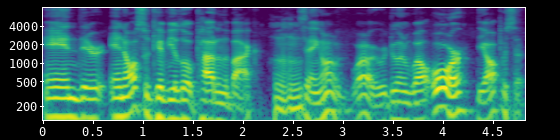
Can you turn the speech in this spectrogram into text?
and there and also give you a little pat on the back, saying, "Oh, wow, we're doing well," or the opposite.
